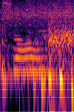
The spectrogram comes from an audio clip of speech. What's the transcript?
castle.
